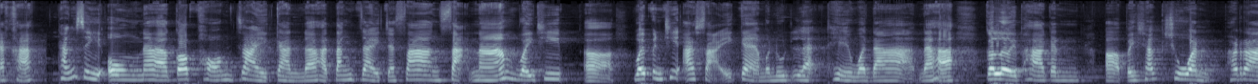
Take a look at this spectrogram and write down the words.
นะคะ ทั้ง 4 องค์นะคะก็พร้อมใจกันนะคะตั้งใจจะสร้างสระน้ำไว้ที่เอ่อไว้เป็นที่อาศัยแก่มนุษย์และเทวดานะคะ ก็เลยพากันเอ่อไปชักชวนพระรา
